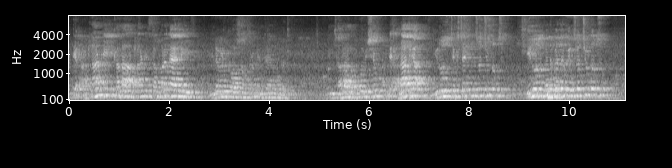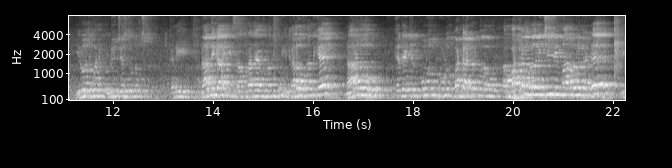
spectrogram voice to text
అంటే అట్లాంటి కళ అట్లాంటి సంప్రదాయాన్ని నిలబెట్టుకోవాల్సిన అవసరం ఎంతైనా ఉండదు. ఇది చాలా గొప్ప విషయం. అంటే అనాదిగా ఈరోజు టెక్స్టైల్ మిల్స్ వచ్చి ఉండొచ్చు. ఈరోజు పెద్ద పెద్ద మిల్స్ వచ్చి ఉండొచ్చు. ఈరోజు మరి ప్రొడ్యూస్ చేస్తుండొచ్చు కానీ అనాదిగా ఈ సాంప్రదాయం ఉన్నందుకు ఈ కళ ఉన్నందుకే నాడు ఏదైతే కూడు కూడు బట్ట అంటుందో ఆ బట్ట మొదలిచ్చింది మానవుల కంటే ఈ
